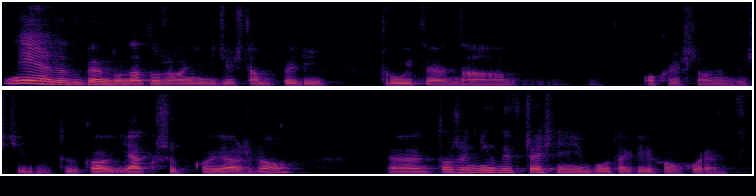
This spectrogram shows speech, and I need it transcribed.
nie ze względu na to, że oni gdzieś tam byli w trójce na określonym wyścigu, tylko jak szybko jeżdżą, e, to że nigdy wcześniej nie było takiej konkurencji.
